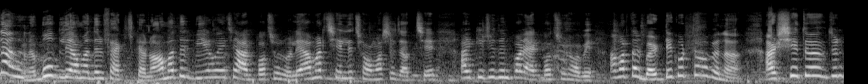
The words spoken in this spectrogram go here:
না না না বুবলি আমাদের ফ্যাক্ট কেন? আমাদের বিয়ে হয়েছে আট বছর হলে আমার ছেলে ছ মাসে যাচ্ছে আর কিছুদিন পর এক বছর হবে। আমার তার বার্থডে করতে হবে না? আর সে তো একজন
